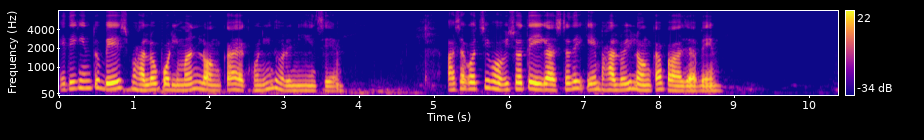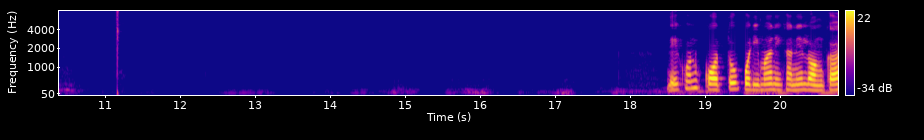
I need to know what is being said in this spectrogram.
এতে কিন্তু বেশ ভালো পরিমাণ লঙ্কা এখনই ধরে নিয়েছে। আশা করছি ভবিষ্যতে এই গাছটা থেকে ভালোই লঙ্কা পাওয়া যাবে। দেখুন কত পরিমাণ এখানে লঙ্কা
